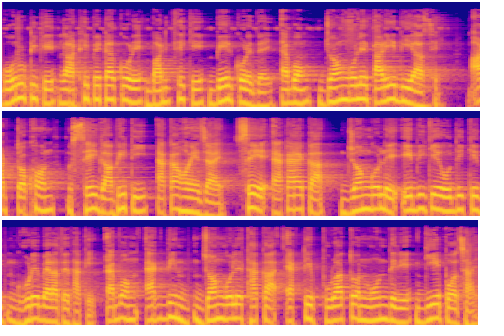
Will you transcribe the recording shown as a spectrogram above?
গরুটিকে লাঠি পেটা করে বাড়ি থেকে বের করে দেয় এবং জঙ্গলে তাড়িয়ে দিয়ে আসে। আর তখন সেই গাভীটি একা হয়ে যায়। সে একা একা জঙ্গলে এদিকে ওদিকে ঘুরে বেড়াতে থাকে এবং একদিন জঙ্গলে থাকা একটি পুরাতন মন্দিরে গিয়ে পৌঁছায়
